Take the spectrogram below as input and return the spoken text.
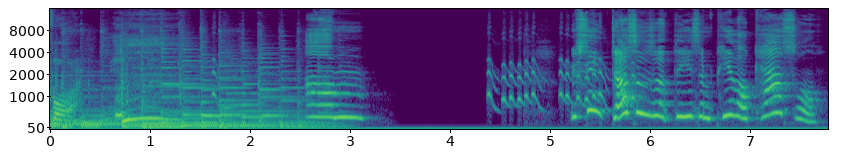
for. These in Pi'illo Castle.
